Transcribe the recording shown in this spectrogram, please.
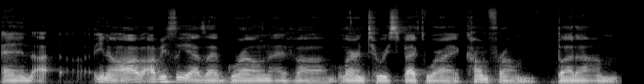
and I, uh, you know obviously as I've grown I've um, learned to respect where I come from, but um,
